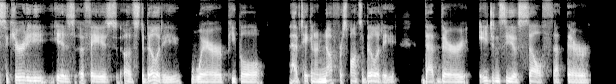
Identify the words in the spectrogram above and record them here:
Security is a phase of stability where people have taken enough responsibility that their agency of self, that their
